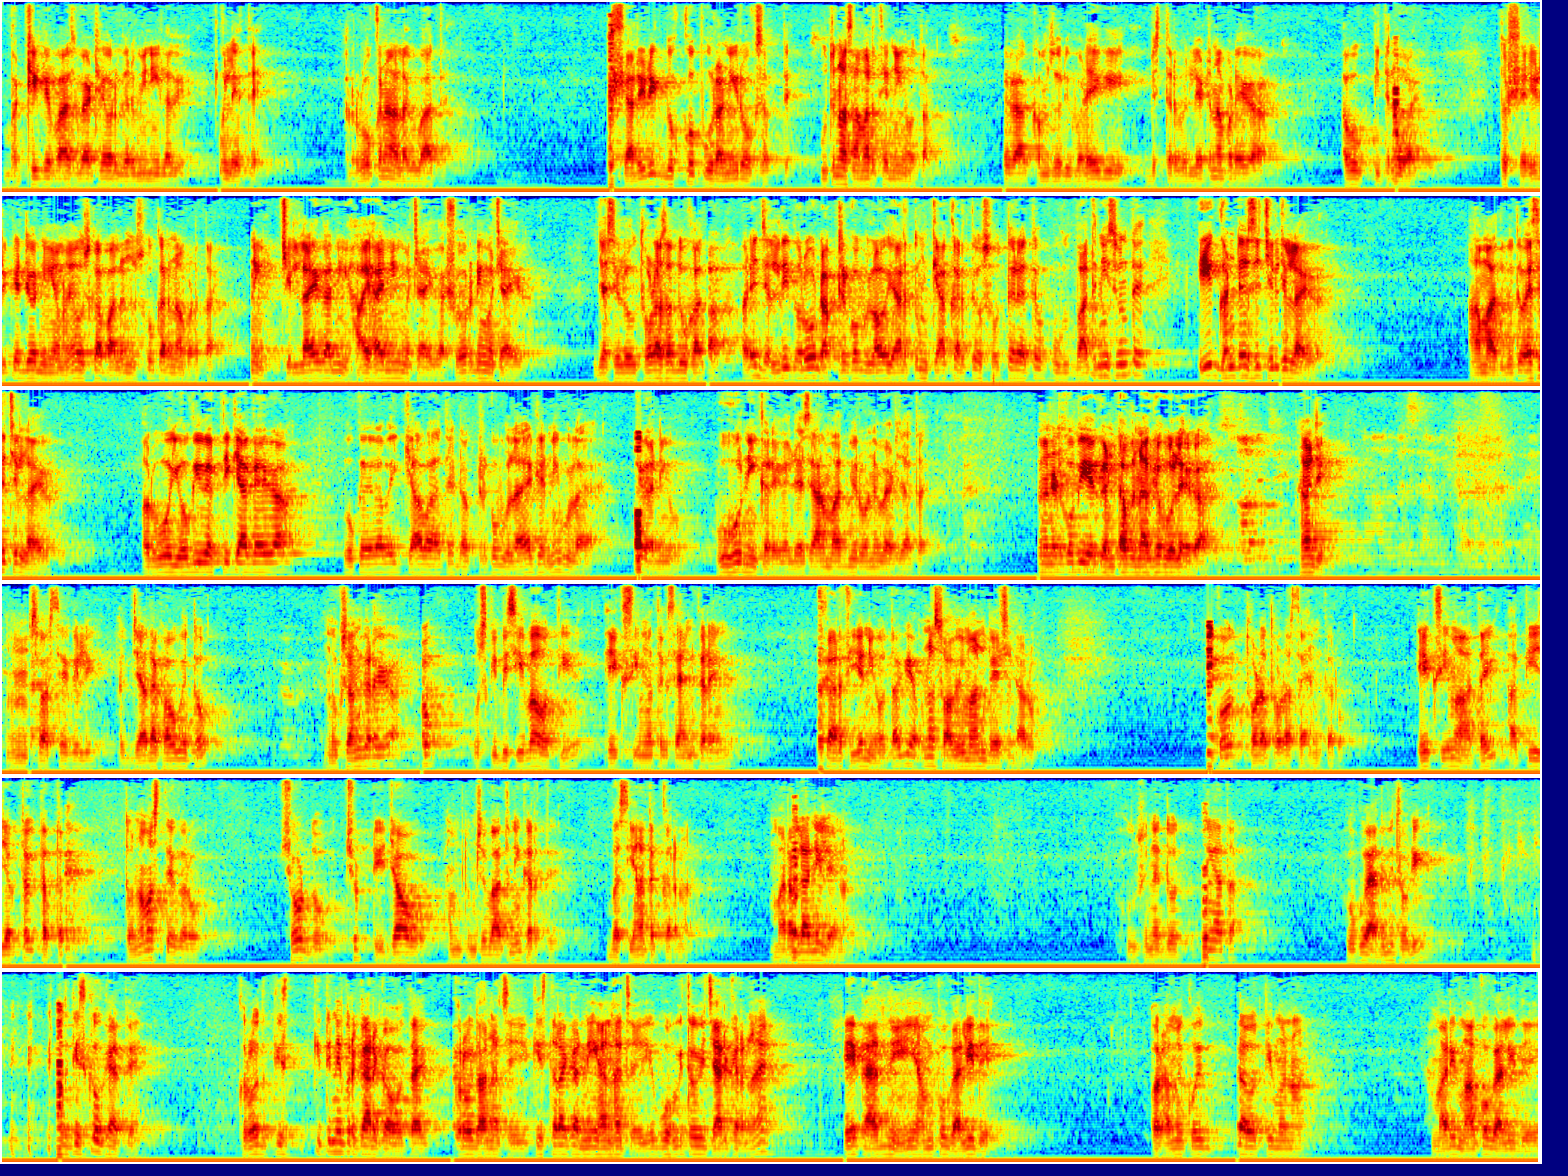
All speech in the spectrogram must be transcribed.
भट्टी के पास बैठे और गर्मी नहीं लगे लेते रोकना अलग बात है। शारीरिक दुख को पूरा नहीं रोक सकते। उतना सामर्थ्य नहीं होता। कमज़ोरी बढ़ेगी, बिस्तर पर लेटना पड़ेगा। अब वो कितना हुआ है? तो शरीर के जो नियम है, उसका पालन उसको करना पड़ता है। नहीं, चिल्लाएगा नहीं, हाय हाय नहीं मचाएगा, शोर नहीं मचाएगा। जैसे लोग थोड़ा सा दुख आता अरे जल्दी करो डॉक्टर को बुलाओ यार तुम क्या करते हो सोते रहते हो बात नहीं सुनते एक घंटे से चिल चिल्लाएगा। आम आदमी तो ऐसे चिल्लाएगा। और वो योगी व्यक्ति क्या कहेगा? वो कहेगा भाई क्या बात है डॉक्टर को बुलाया कि नहीं बुलाया? नहीं हो हु हु नहीं करेगा जैसे आम आदमी रोने बैठ जाता है। मिनट को भी एक घंटा बना के बोलेगा। हाँ जी। हम्म, स्वास्थ्य के लिए ज़्यादा खाओगे तो नुकसान करेगा। तो उसकी भी सीमा होती है, एक सीमा तक सहन करेंगे। इसका अर्थ ये नहीं होता कि अपना स्वाभिमान बेच डालो। को थोड़ा थोड़ा सहन करो। एक सीमा आता ही, आती है जब तक, तब तक तो नमस्ते करो। छोड़ दो, छुट्टी, जाओ, हम तुमसे बात नहीं करते। बस यहाँ तक करना। मरला नहीं लेना। उसने दो नहीं आता। वो कोई आदमी थोड़ी और किसको कहते हैं? क्रोध किस, कितने प्रकार का होता है? क्रोध आना चाहिए। किस तरह का नहीं आना चाहिए, वो भी तो विचार करना है। एक आदमी हमको गाली दे और हमें कोई होती मन में, हमारी माँ को गाली दे,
